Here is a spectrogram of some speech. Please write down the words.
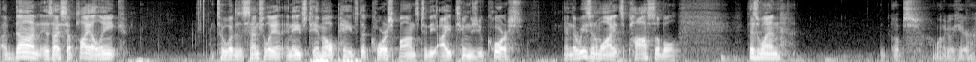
have done is I supply a link to what is essentially an HTML page that corresponds to the iTunes U course. And the reason why it's possible is when, oops, I want to go here,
